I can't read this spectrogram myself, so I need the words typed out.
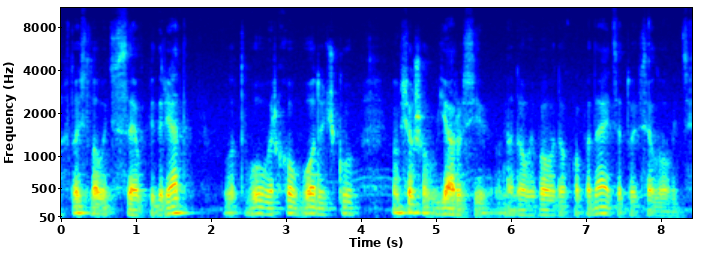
а хтось ловить все в підряд, лотву, верховодочку, Ну, все, що в ярусі на довгий поводок попадається, то й все ловиться.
